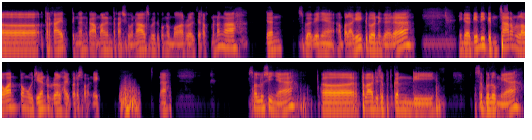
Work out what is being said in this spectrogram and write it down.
uh, terkait dengan keamanan internasional seperti pengembangan rudal jarak menengah dan sebagainya. Apalagi kedua negara hingga kini gencar melakukan pengujian rudal hypersonic. Nah, solusinya uh, telah disebutkan di sebelumnya,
